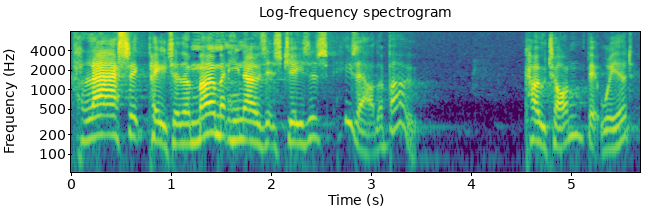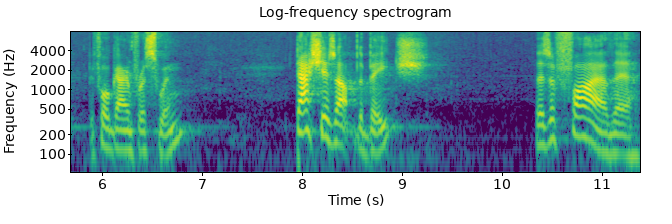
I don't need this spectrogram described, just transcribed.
Classic Peter. The moment he knows it's Jesus, he's out of the boat. Coat on, bit weird, before going for a swim. Dashes up the beach. There's a fire there.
